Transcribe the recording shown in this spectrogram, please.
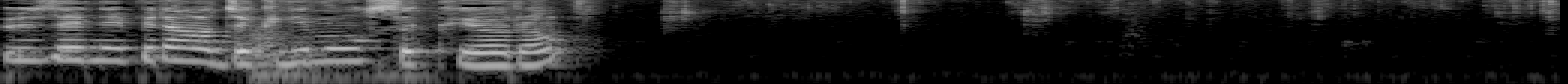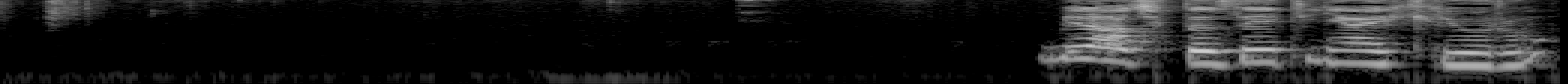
Üzerine birazcık limon sıkıyorum. Birazcık da zeytinyağı ekliyorum.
